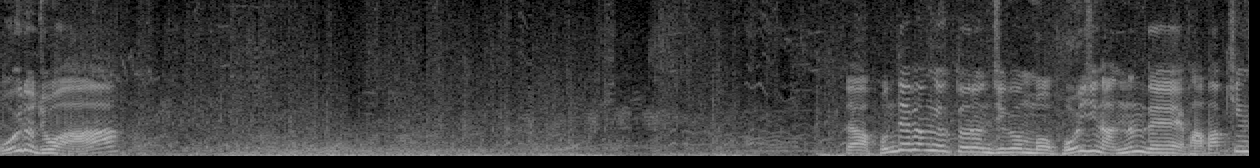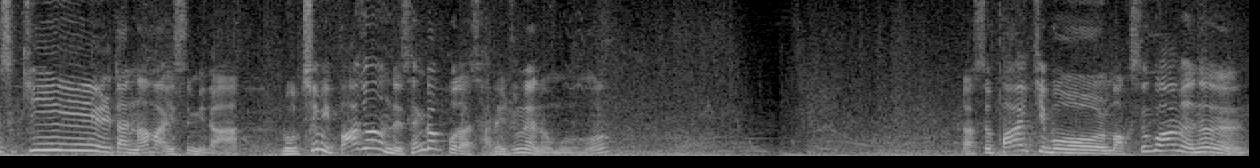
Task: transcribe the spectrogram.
오히려 좋아. 자, 본대 병력들은 지금 뭐 보이진 않는데 바바킹 스킬 일단 남아 있습니다. 로챔이 빠졌는데 생각보다 잘해주네 너무. 자, 스파이키볼 막 쓰고 하면은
